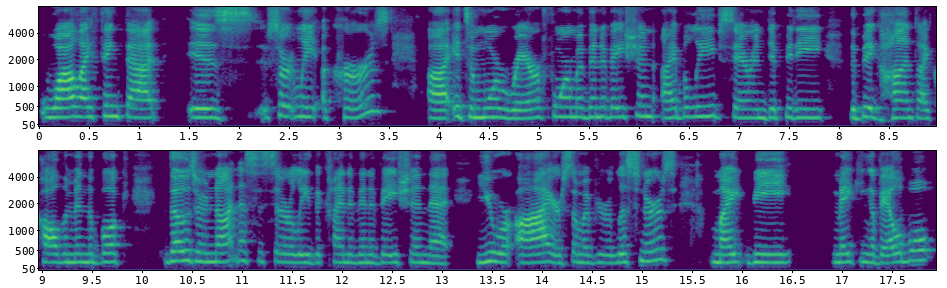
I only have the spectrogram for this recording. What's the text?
While I think that is certainly occurs, uh, it's a more rare form of innovation, I believe. Serendipity, the big hunt, I call them in the book. Those are not necessarily the kind of innovation that you or I or some of your listeners might be making available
